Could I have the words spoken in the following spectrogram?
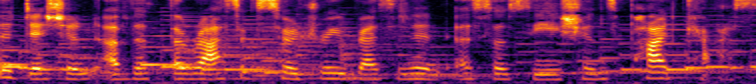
edition of the Thoracic Surgery Resident Association's podcast.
